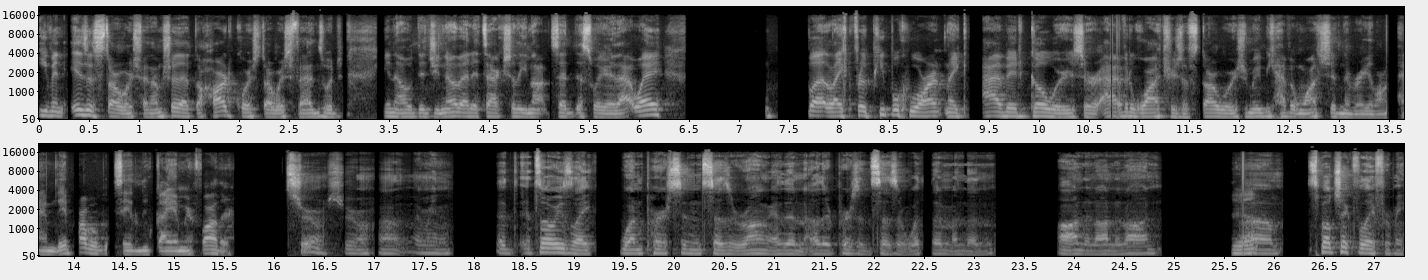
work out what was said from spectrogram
even is a Star Wars fan, I'm sure that the hardcore Star Wars fans would, you know, did you know that it's actually not said this way or that way? But like for people who aren't like avid goers or avid watchers of Star Wars, or maybe haven't watched it in a very long time, they'd probably say, "Luke, I am your father." It's true. Uh, I mean, it, it's always like one person says it wrong, and then other person says it with them, and then on and on and on. Yeah. Um, spell Chick Fil A for me.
